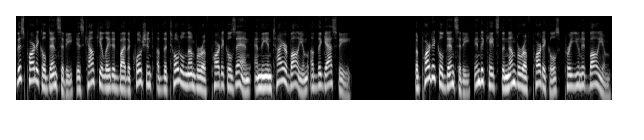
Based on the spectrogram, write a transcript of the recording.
This particle density is calculated by the quotient of the total number of particles n and the entire volume of the gas V. The particle density indicates the number of particles per unit volume.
